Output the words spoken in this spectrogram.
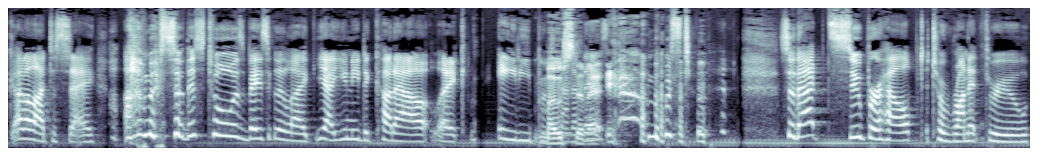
Got a lot to say. Um, so this tool was basically like, yeah, you need to cut out like 80% Most of, of it, yeah. Most of it. So that super helped to run it through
